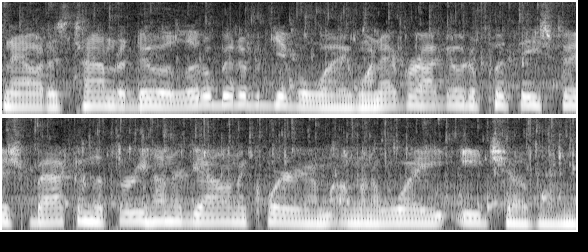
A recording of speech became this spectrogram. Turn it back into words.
Now it is time to do a little bit of a giveaway. Whenever I go to put these fish back in the 300 gallon aquarium, I'm gonna weigh each of them.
